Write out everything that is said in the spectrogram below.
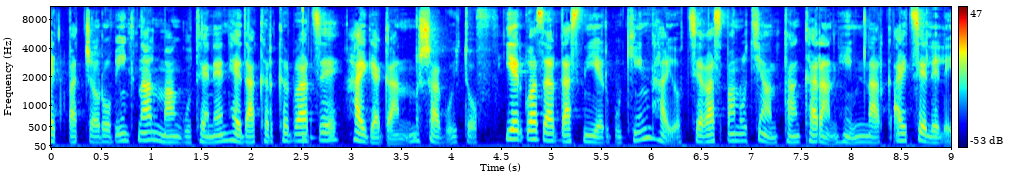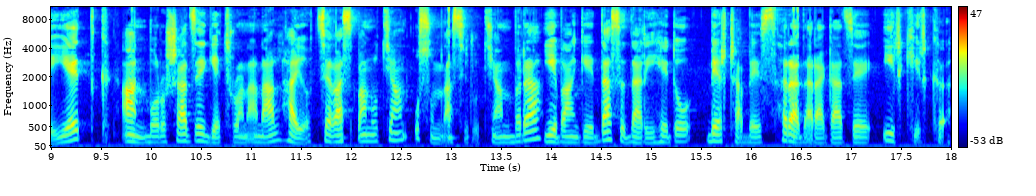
Այդ պատճառով ինքնալ մանկութենեն հետաքրքրված է հայկական մշակույթով։ 2012-ին հայոց ցեղասպանության թանկարան հիմնարկ այցելել է յետք ան որոշած է գետրոնանալ հայոց ցեղասպանության ուսումնասիրության վրա եւ անգե 10 տարի հետո վերջապես հրադարագած է իր քիրքը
